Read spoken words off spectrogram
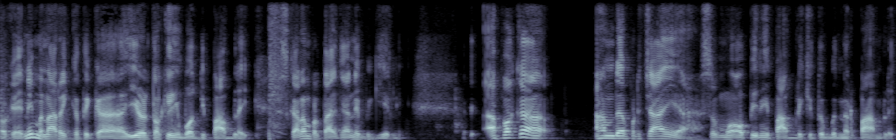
Oke, okay, ini menarik ketika you're talking about the public. Sekarang pertanyaannya begini. Apakah Anda percaya semua opini publik itu benar publik?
